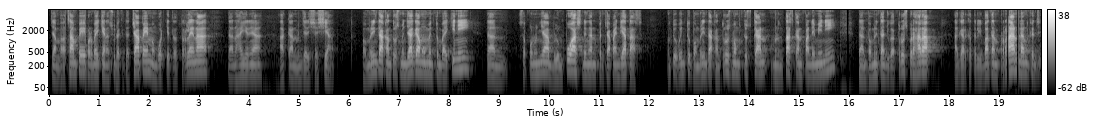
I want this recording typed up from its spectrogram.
Jangan sampai perbaikan yang sudah kita capai membuat kita terlena dan akhirnya akan menjadi sia-sia. Pemerintah akan terus menjaga momentum baik ini dan sepenuhnya belum puas dengan pencapaian di atas. Untuk itu pemerintah akan terus memutuskan menuntaskan pandemi ini dan pemerintah juga terus berharap agar keterlibatan peran dan ke,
